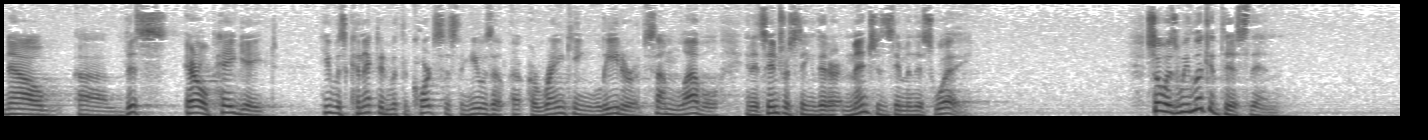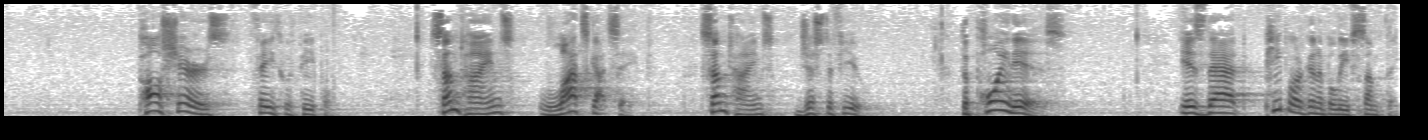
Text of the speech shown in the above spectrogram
Now, uh, this Areopagite, he was connected with the court system. He was a, a ranking leader of some level, and it's interesting that it mentions him in this way. So, as we look at this, then, Paul shares faith with people. Sometimes lots got saved, sometimes just a few. The point is, is that people are going to believe something.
